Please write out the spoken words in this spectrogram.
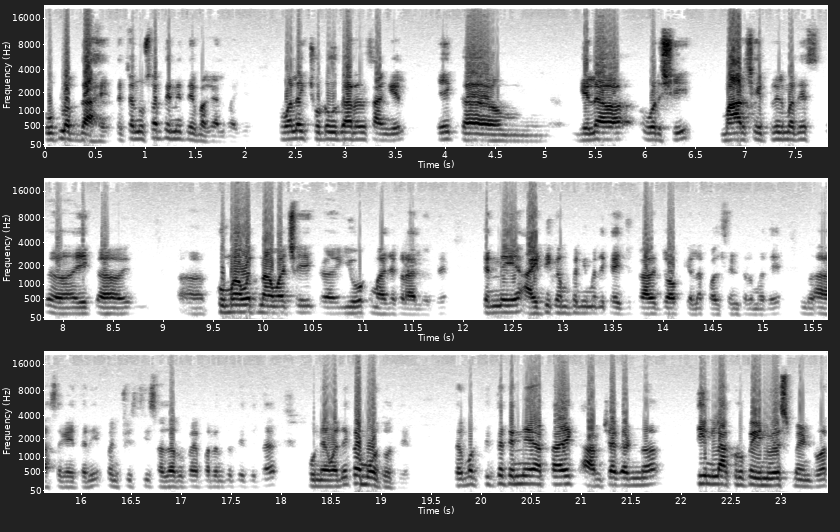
उपलब्ध आहे. त्याच्यानुसार त्यांनी ते बघायला पाहिजे. तुम्हाला एक छोटं उदाहरण सांगेल. एक गेल्या वर्षी मार्च एप्रिलमध्ये एक कुमावत नावाचे एक युवक माझ्याकडे आले होते. त्यांनी आय टी कंपनीमध्ये काही जॉब केला कॉल सेंटरमध्ये. असं काहीतरी पंचवीस तीस हजार रुपयापर्यंत ते तिथं पुण्यामध्ये कमवत होते. तर मग तिथं त्यांनी आता एक आमच्याकडनं तीन लाख रुपये इन्व्हेस्टमेंटवर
